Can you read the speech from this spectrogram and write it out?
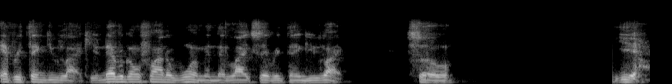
everything you like. You're never gonna find a woman that likes everything you like. So, yeah,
